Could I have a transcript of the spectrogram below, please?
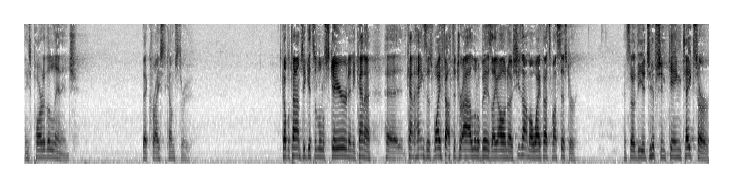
And he's part of the lineage that Christ comes through. A couple times he gets a little scared and he kind of uh, kind of hangs his wife out to dry a little bit. He's like, "Oh no, she's not my wife. That's my sister." And so the Egyptian king takes her.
